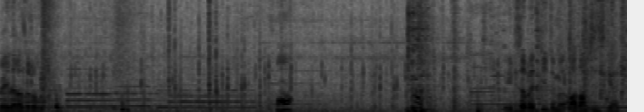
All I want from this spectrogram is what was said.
Beyler hazır olun. Aha. Elizabeth değildi mi? Adam sesi gerçi.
